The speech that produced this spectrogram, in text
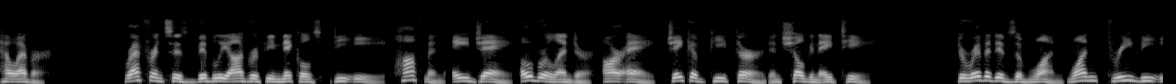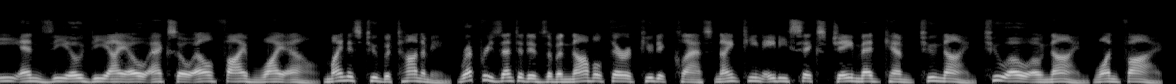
however. References Bibliography Nichols, D.E., Hoffman, A.J., Oberländer, R.A., Jacob P. III and Shulgin A.T. Derivatives of 1, 1, 3 BENZODIOXOL 5 YL minus 2 butanamine, representatives of a novel therapeutic class 1986 J Medchem 29 2009 15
